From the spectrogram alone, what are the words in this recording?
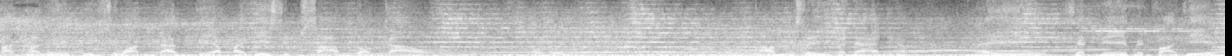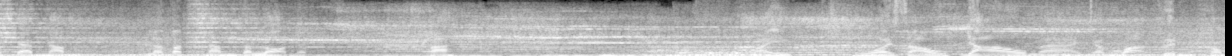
พัทลีปินสุวรรณแต้มขยับไปที่ 13 ต่อ 9 โอ้โหนำ4คะแนนนะครับ ในเซตนี้เป็นฝ่ายที่ครับแต้มนำแล้วก็นำตลอดครับฮะไปหัวเสายาวมาจังหวะขึ้นตบ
